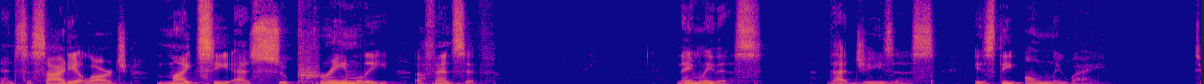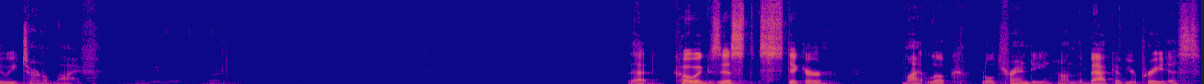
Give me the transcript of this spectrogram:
and society at large might see as supremely offensive. Namely, this that Jesus is the only way to eternal life. That coexist sticker might look real trendy on the back of your Prius.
